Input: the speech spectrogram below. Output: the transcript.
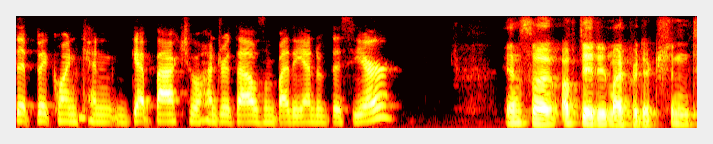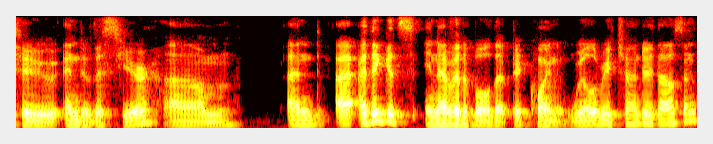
that Bitcoin can get back to 100,000 by the end of this year? Yeah, so I've updated my prediction to end of this year. Um, and I, I, think it's inevitable that Bitcoin will reach 100,000.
